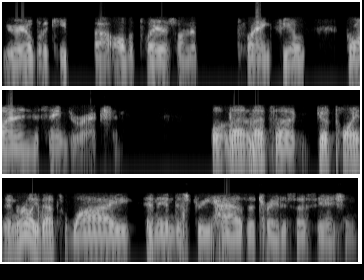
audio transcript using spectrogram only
you're able to keep uh, all the players on the playing field going in the same direction. Well, that, that's a good point, and really, that's why an industry has a trade association.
